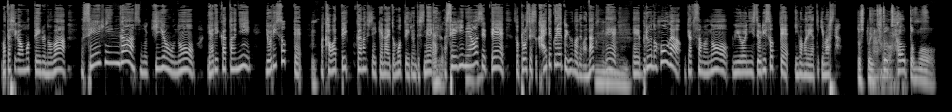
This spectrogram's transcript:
私が思っているのは、製品がその企業のやり方に寄り添ってうんまあ変わっていかなくちゃいけないと思っているんですね。製品に合わせてそのプロセス変えてくれというのではなくて、うんえーブルーの方がお客様の運用に寄り添って今までやってきました。そうすると一度使うともう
